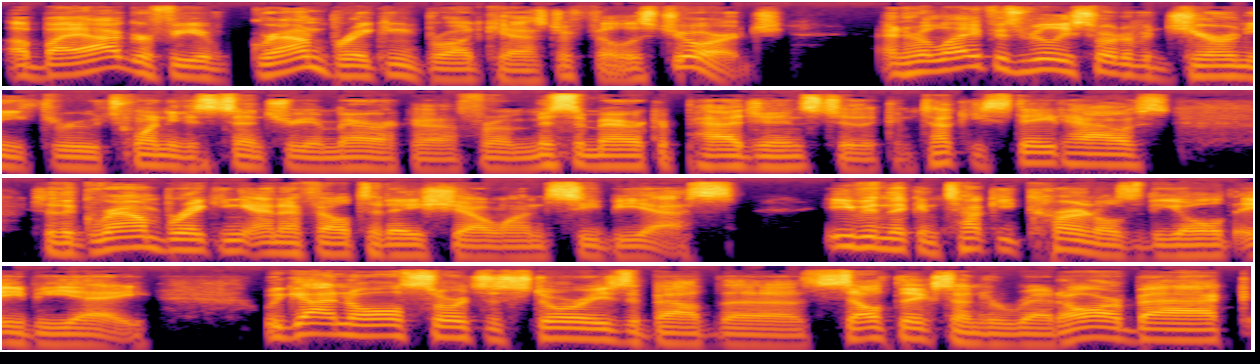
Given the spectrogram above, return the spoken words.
a biography of groundbreaking broadcaster Phyllis George. And her life is really sort of a journey through 20th century America, from Miss America pageants to the Kentucky State House to the groundbreaking NFL Today show on CBS, even the Kentucky Colonels of the old ABA we got into all sorts of stories about the Celtics under Red Auerbach,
